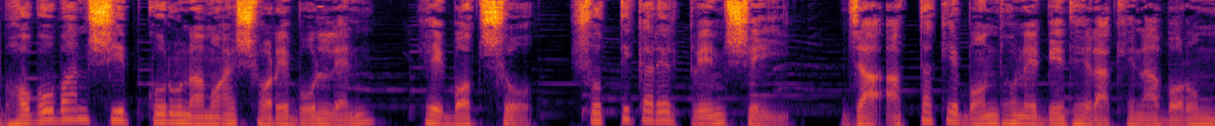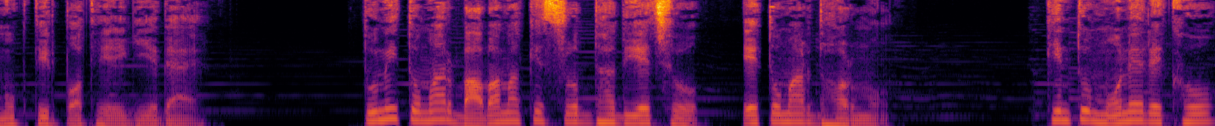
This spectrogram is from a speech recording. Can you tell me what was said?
ভগবান শিব করুণাময় স্বরে বললেন, হে বৎস, সত্যিকারের প্রেম সেই, যা আত্মাকে বন্ধনে বেঁধে রাখে না, বরং মুক্তির পথে এগিয়ে দেয়। তুমি তোমার বাবা মাকে শ্রদ্ধা দিয়েছ, এ তোমার ধর্ম। কিন্তু মনে রেখো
